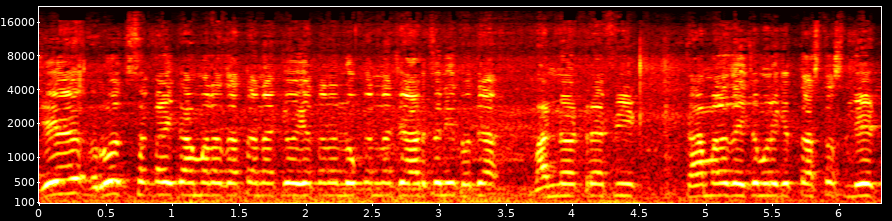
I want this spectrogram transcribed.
जे रोज सकाळी कामाला जाताना किंवा येताना लोकांना ज्या अडचणी येत होत्या भांडणं ट्रॅफिक कामाला जायचं म्हणजे की तास तास लेट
